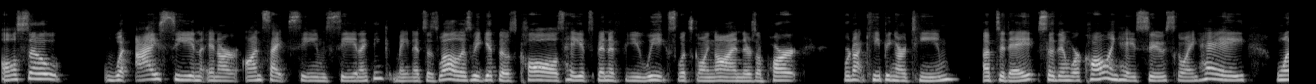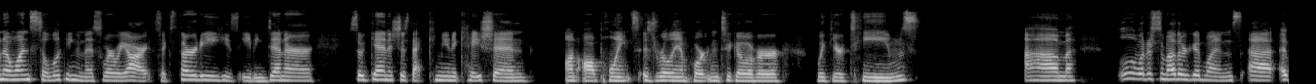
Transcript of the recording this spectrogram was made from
also what I see in, in our on-site teams see, and I think maintenance as well, is we get those calls, hey, it's been a few weeks, what's going on? There's a part we're not keeping our team up to date. So then we're calling Jesus going, Hey, 101 still looking in this where we are at 6:30. He's eating dinner. So again, it's just that communication on all points is really important to go over with your teams. Um, what are some other good ones? Uh, uh,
